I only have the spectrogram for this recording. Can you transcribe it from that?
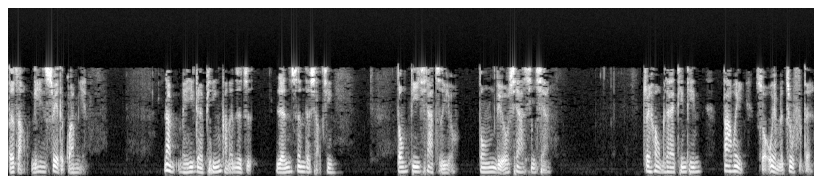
得到年岁的冠冕，让每一个平凡的日子，人生的小径。东滴下直有，东流下馨香。最后，我们再来听听大卫所为我们祝福的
